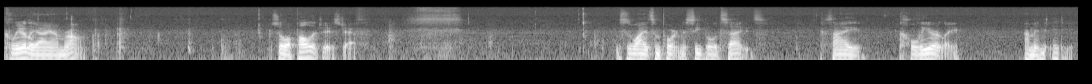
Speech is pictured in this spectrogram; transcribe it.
Clearly, I am wrong. So apologies, Jeff. This is why it's important to see both sides. Because I clearly am an idiot.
